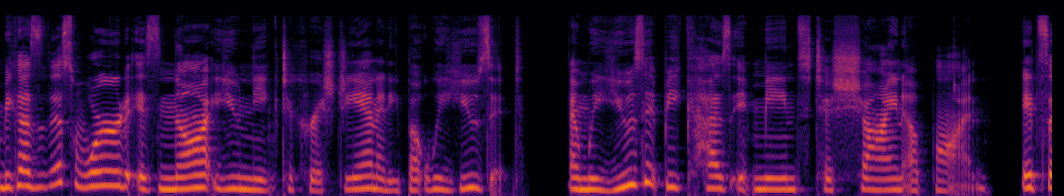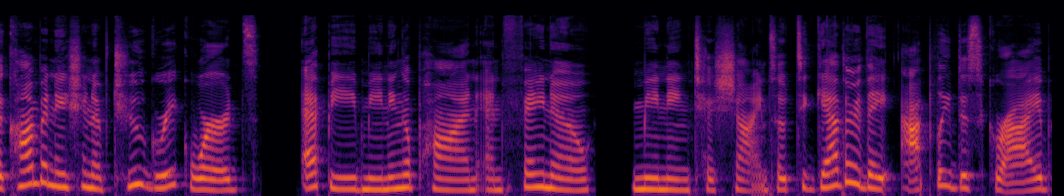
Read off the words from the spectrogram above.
Because this word is not unique to Christianity, but we use it. And we use it because it means to shine upon. It's a combination of two Greek words, epi meaning upon and pheno meaning to shine. So together they aptly describe,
